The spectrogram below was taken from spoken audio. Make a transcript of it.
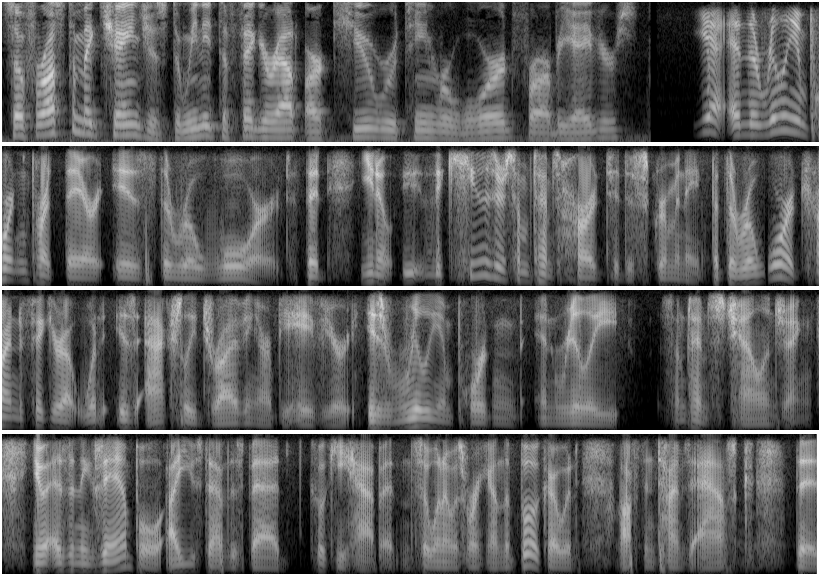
So, for us to make changes, do we need to figure out our cue routine reward for our behaviors? Yeah, and the really important part there is the reward. That, you know, the cues are sometimes hard to discriminate, but the reward, trying to figure out what is actually driving our behavior, is really important and really sometimes challenging. You know, as an example, I used to have this bad cookie habit, and so when I was working on the book, I would oftentimes ask the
